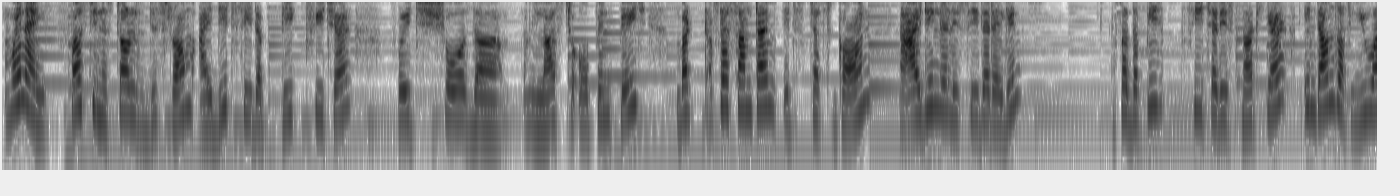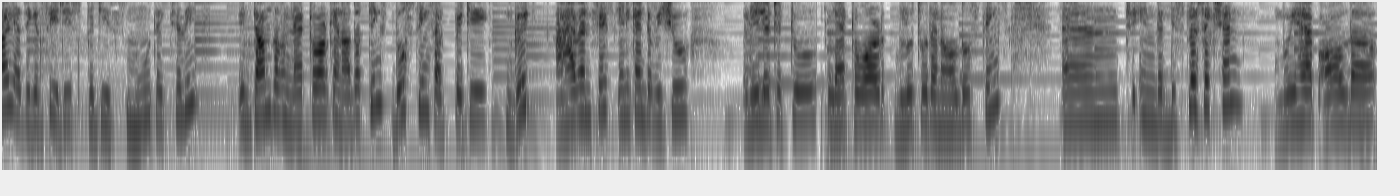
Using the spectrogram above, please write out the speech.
when I first installed this ROM, I did see the peek feature which shows the last open page, but after some time it's just gone. I didn't really see that again. So the peek feature is not here. In terms of UI, as you can see, it is pretty smooth actually in terms of network and other things those things are pretty good. I haven't faced any kind of issue related to network bluetooth and all those things. And in the display section we have all the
